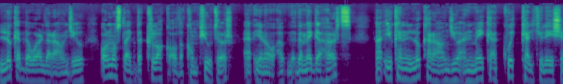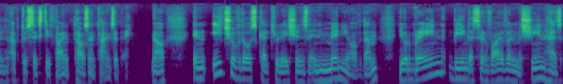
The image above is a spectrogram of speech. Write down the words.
look at the world around you, almost like the clock of a computer, uh, you know, uh, the megahertz. Uh, you can look around you and make a quick calculation up to 60,000 times a day. Now, in each of those calculations, in many of them, your brain, being a survival machine, has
